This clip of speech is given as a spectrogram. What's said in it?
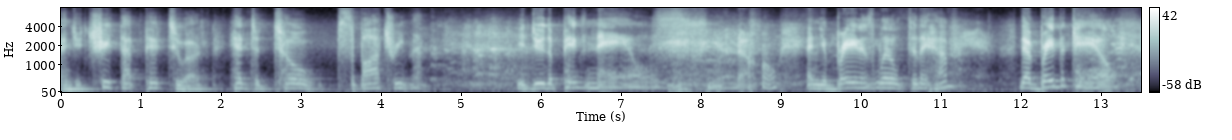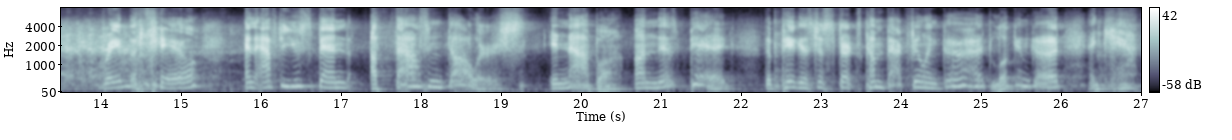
and you treat that pig to a head to toe spa treatment. You do the pig's nails, you know, and you braid his little, do they have? They braid the tail, braid the tail, and after you spend a thousand dollars in Napa on this pig, the pig is just starts come back feeling good, looking good, and can't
